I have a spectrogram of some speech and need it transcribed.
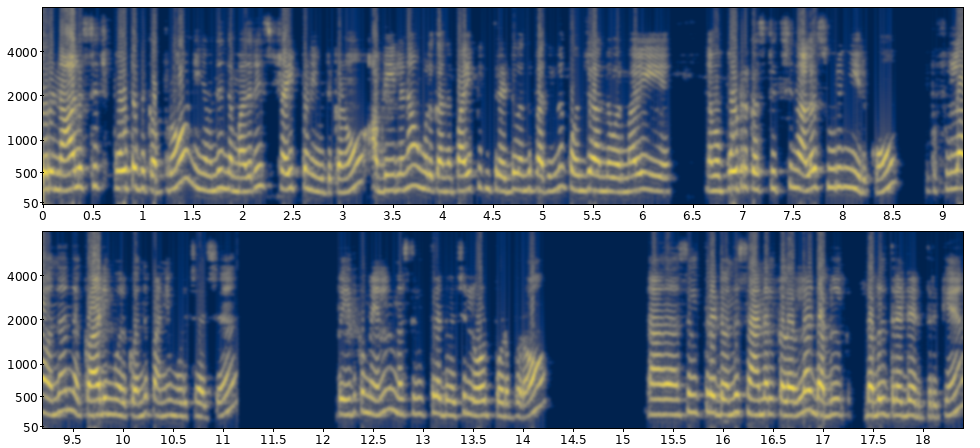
ஒரு நாலு ஸ்டிச் போட்டதுக்கு அப்புறம் நீங்க வந்து இந்த மாதிரி ஸ்ட்ரைட் பண்ணி விட்டுக்கணும். அப்படி இல்லைன்னா உங்களுக்கு அந்த பைப்பிங் த்ரெட் வந்து பாத்தீங்கன்னா கொஞ்சம் அந்த ஒரு மாதிரி நம்ம போட்டிருக்க ஸ்டிச்சுனால சுருங்கி இருக்கும். இப்போ ஃபுல்லா வந்து அந்த கார்டிங் ஒர்க் வந்து பண்ணி முடிச்சாச்சு. இப்போ இதுக்கு மேல நம்ம சில்க் த்ரெட் வச்சு லோட் போட போறோம். சில்க் த்ரெட் வந்து சாண்டல் கலர்ல டபுள் டபுள் த்ரெட் எடுத்திருக்கேன்.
